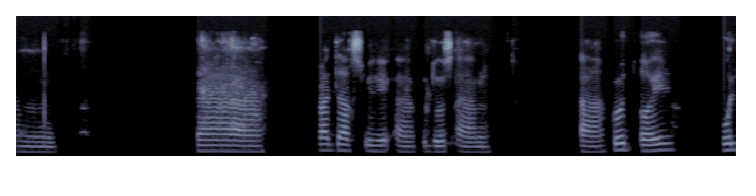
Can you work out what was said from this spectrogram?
um, the products will uh, produce um uh, crude oil, full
